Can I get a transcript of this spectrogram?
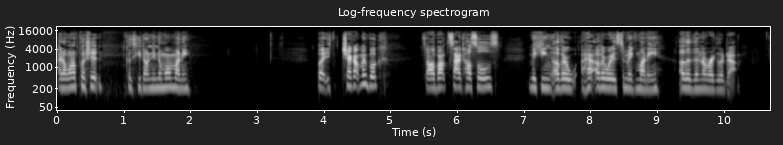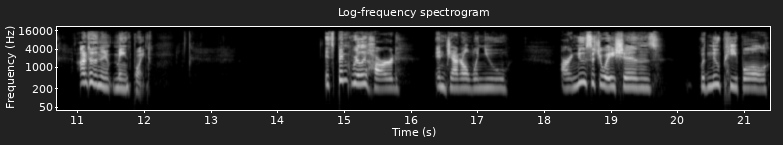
I don't want to push it because he don't need no more money. But check out my book. It's all about side hustles, making other other ways to make money other than a regular job. On to the main point. It's been really hard in general when you are in new situations with new people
